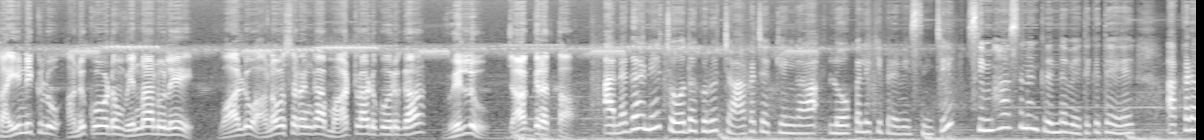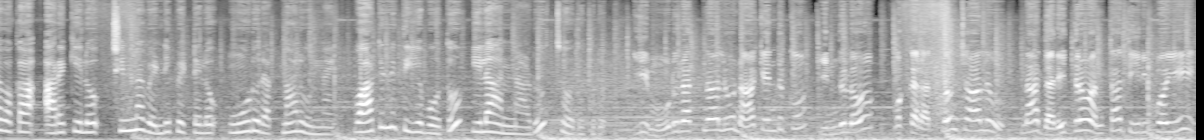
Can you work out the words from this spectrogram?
సైనికులు అనుకోవడం విన్నానులే. వాళ్ళు అనవసరంగా మాట్లాడుకోరుగా. వెళ్ళు జాగ్రత్త. అనగానే చోదకుడు చాకచక్యంగా లోపలికి ప్రవేశించి సింహాసనం క్రింద వెతికితే అక్కడ ఒక అరకిలో చిన్న వెండి పెట్టెలో మూడు రత్నాలు ఉన్నాయి. వాటిని తీయబోతూ ఇలా అన్నాడు చోదకుడు. ఈ మూడు రత్నాలు నాకెందుకు? ఇందులో ఒక్క రత్నం చాలు. నా దరిద్రం అంతా తీరిపోయి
